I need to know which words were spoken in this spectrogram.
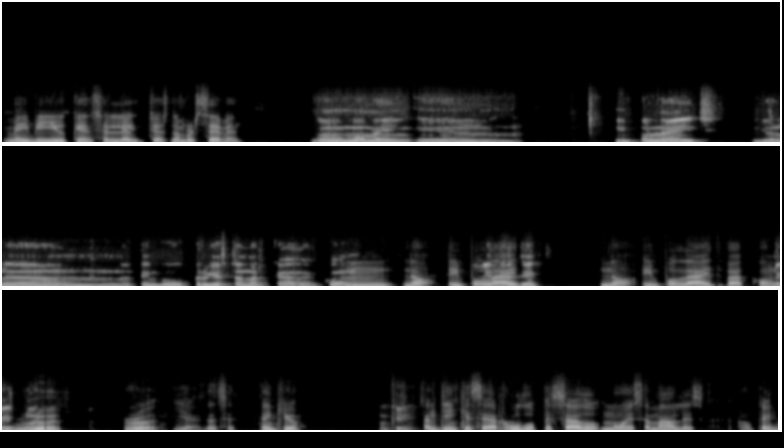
Maybe you can select just number seven. One moment. Um, impolite. Yo la, la tengo, pero ya está marcada con Mm, no, impolite. No, impolite va con rude. rude. Yeah, that's it. Thank you. Okay. Alguien que sea rudo, pesado, no es amable. Okay,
